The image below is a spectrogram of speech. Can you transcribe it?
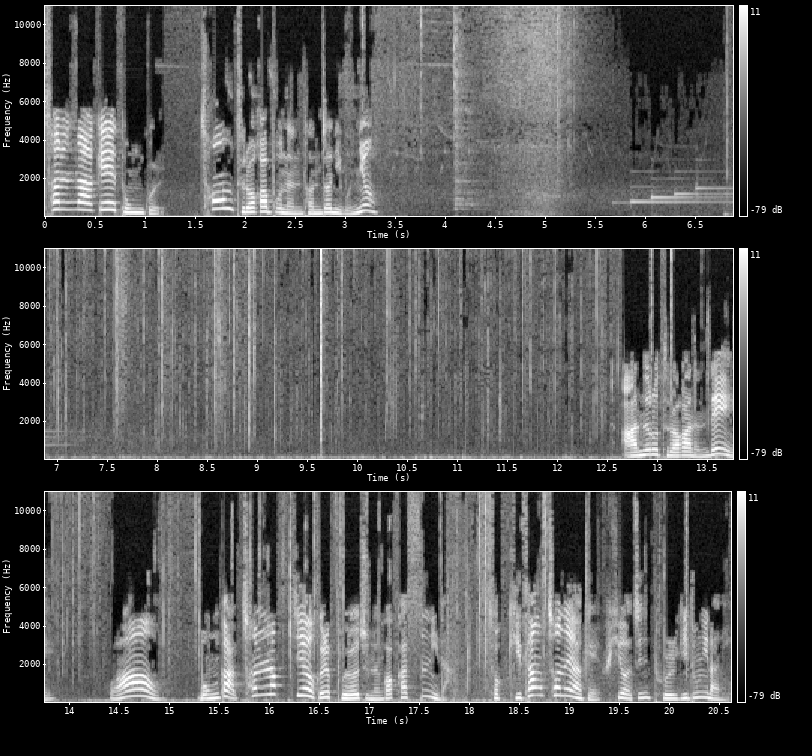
천락의 동굴. 처음 들어가 보는 던전이군요. 안으로 들어가는데 와우 뭔가 천락 지역을 보여주는 것 같습니다. 저 기상천외하게 휘어진 돌기둥이라니.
